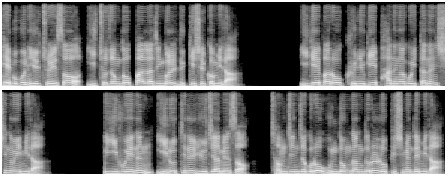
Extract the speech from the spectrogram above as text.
대부분 1초에서 2초 정도 빨라진 걸 느끼실 겁니다. 이게 바로 근육이 반응하고 있다는 신호입니다. 이후에는 이 루틴을 유지하면서 점진적으로 운동 강도를 높이시면 됩니다.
